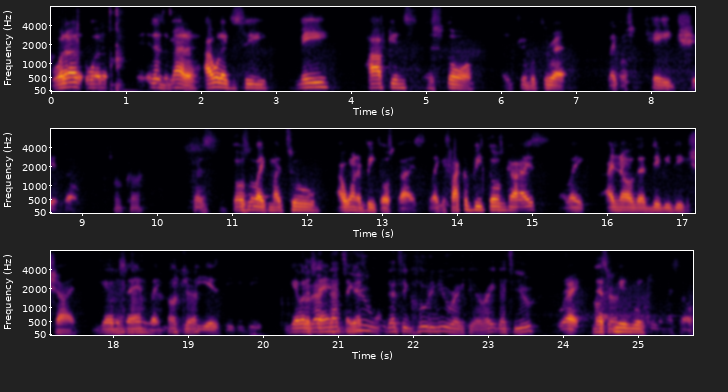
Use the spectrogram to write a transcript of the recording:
what I what it doesn't matter. I would like to see me, Hopkins, and Storm in a triple threat, like on some cage shit though, Okay. because those are like my two. I want to beat those guys. Like if I could beat those guys, like I know that DBD can shine. You get what I'm saying? Like Okay. DBD is DBD. You get what So I'm that- saying? that's Like, you. That's including you right there, right? That's you. Right. That's Okay. me with including myself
